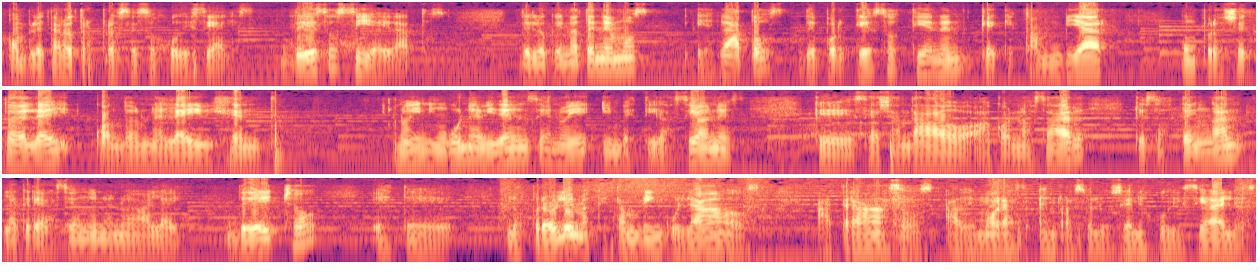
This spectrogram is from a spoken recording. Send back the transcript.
completar otros procesos judiciales. De eso sí hay datos. De lo que no tenemos es datos de por qué sostienen que hay que cambiar un proyecto de ley cuando hay una ley vigente. No hay ninguna evidencia, no hay investigaciones que se hayan dado a conocer que sostengan la creación de una nueva ley. De hecho, este, los problemas que están vinculados a atrasos, a demoras en resoluciones judiciales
